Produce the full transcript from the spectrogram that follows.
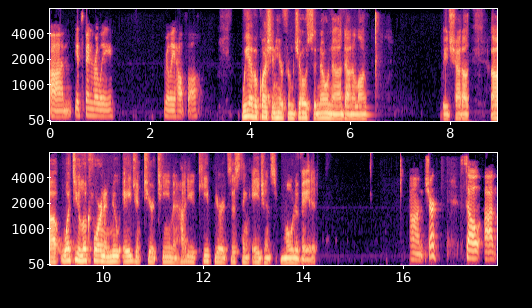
um, it's been really, really helpful. We have a question here from Joe Sonona down in Long Beach. Shout out. Uh, what do you look for in a new agent to your team and how do you keep your existing agents motivated? Um, sure. So um,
